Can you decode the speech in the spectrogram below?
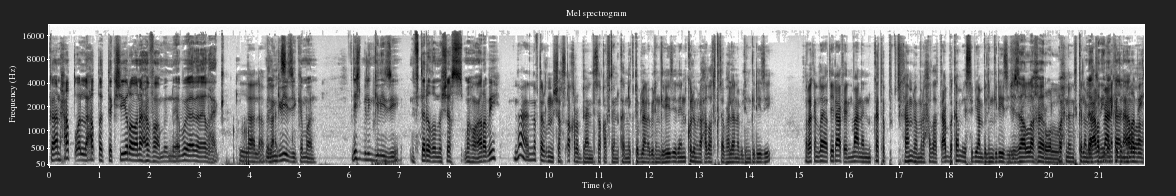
كان حط ولا حط التكشيرة وأنا حفهم إنه يا أبوي هذا يضحك. لا لا بالعكس. بالإنجليزي كمان. ليش بالإنجليزي؟ نفترض إنه الشخص ما هو عربي؟ لا نفترض ان الشخص أقرب يعني لثقافته انه كان يكتب لنا بالإنجليزي لأن كل ملاحظات كتبها لنا بالإنجليزي. ولكن الله يعطيه العافية. معنى إنه كتب كاملة ملاحظات. عبى كامل الاستبيان بالإنجليزي. جزاه الله خير والله. وإحنا نتكلم بالعربي معنى كده كان هو- عربي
